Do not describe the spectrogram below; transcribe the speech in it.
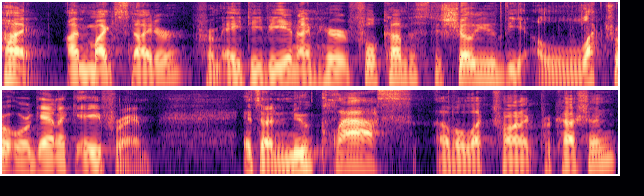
Hi, I'm Mike Snyder from ATV, and I'm here at Full Compass to show you the Electrorganic aFrame. It's a new class of electronic percussion,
